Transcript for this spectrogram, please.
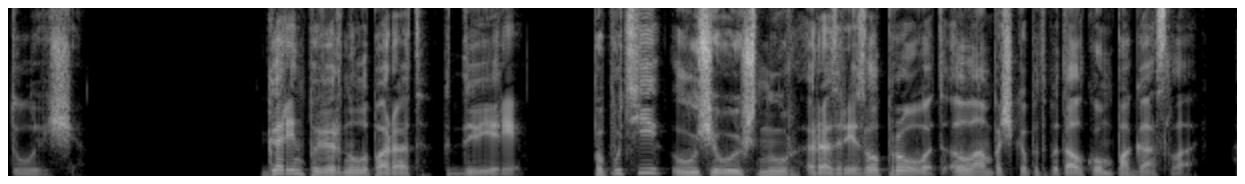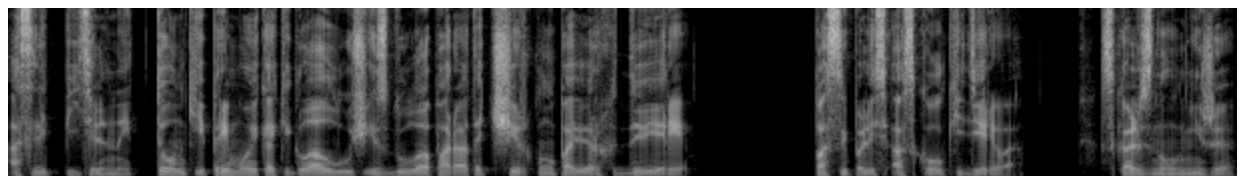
туловища. Гарин повернул аппарат к двери. По пути лучевой шнур разрезал провод, лампочка под потолком погасла. Ослепительный, тонкий, прямой, как игла, луч из дула аппарата чиркнул поверх двери. Посыпались осколки дерева. Скользнул ниже,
